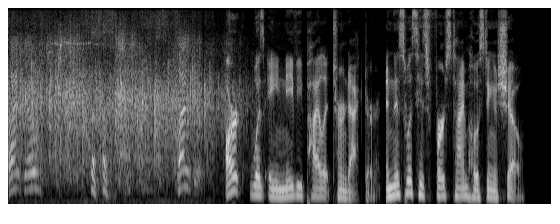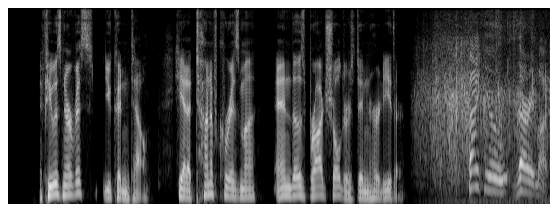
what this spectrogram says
Thank you. Thank you. Art was a Navy pilot turned actor, and this was his first time hosting a show. If he was nervous, you couldn't tell. He had a ton of charisma, and those broad shoulders didn't hurt either. Thank you very much.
